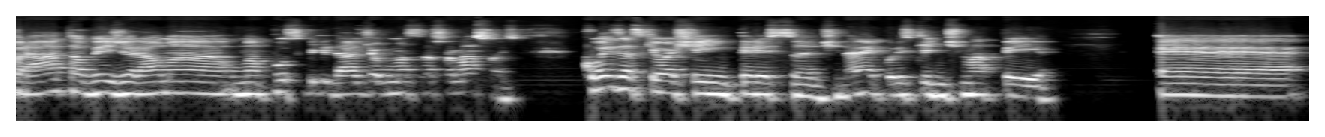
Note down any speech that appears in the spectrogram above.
para talvez gerar uma, uma possibilidade de algumas transformações. Coisas que eu achei interessante, né? Por isso que a gente mapeia. É,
